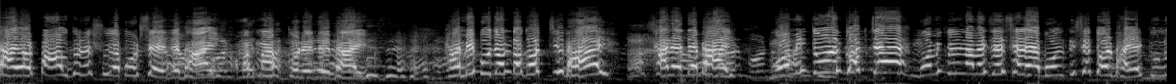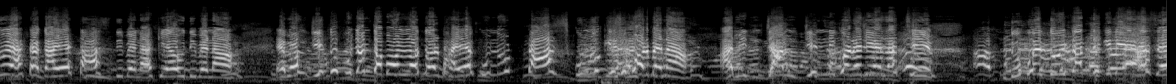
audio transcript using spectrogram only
ভাই ওর পাও ধরে শুয়ে পড়ছে যে ভাই, আমাকে মাফ করে দে ভাই। আমি পর্যন্ত করছি ভাই, ছাড়ে দে ভাই। মমিতুল করছে, মমিতুল নামে যে ছেলে বলতিছে, তোর ভাইয়ের কোনো একটা গায়ে টাচ দিবে না, কেউ দিবে না। এবং জিতু পর্যন্ত বলল, তোর ভাইয়ের কোনো টাচ কোনো কিছু করবে না। আমি জান জিন্নি করে নিয়ে যাচ্ছি দুপুর দুইটার থেকে নিয়ে গেছে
